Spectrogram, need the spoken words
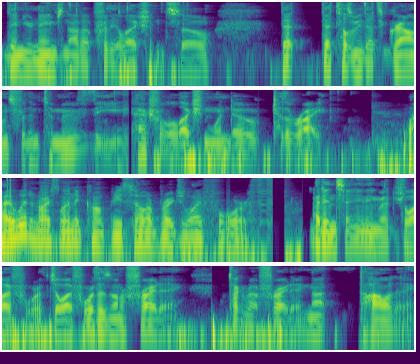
then your name's not up for the election. So that that tells me that's grounds for them to move the actual election window to the right. Why would an Icelandic company celebrate July 4th? I didn't say anything about July 4th. July 4th is on a Friday. I'm talking about Friday, not the holiday.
